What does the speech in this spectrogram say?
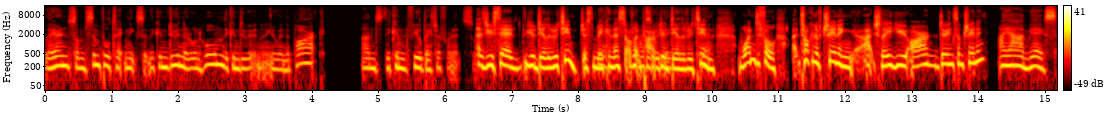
learn some simple techniques that they can do in their own home, they can do it in, you know in the park, and they can feel better for it. So As you said, your daily routine, just making Yeah, this sort of like part of your daily routine. Wonderful. Uh, Talking of training, actually, you are doing some training. I am, yes.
